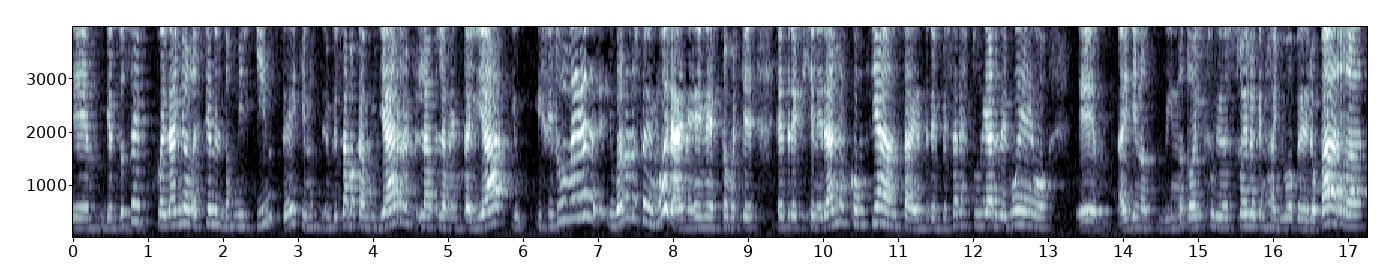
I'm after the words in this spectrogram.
Eh, y entonces fue el año recién, el 2015, que nos empezamos a cambiar la, mentalidad. Y, si tú ves, igual uno se demora en, esto, porque entre generarnos confianza, entre empezar a estudiar de nuevo, eh, ahí vino, vino, todo el estudio de suelo que nos ayudó Pedro Parra,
